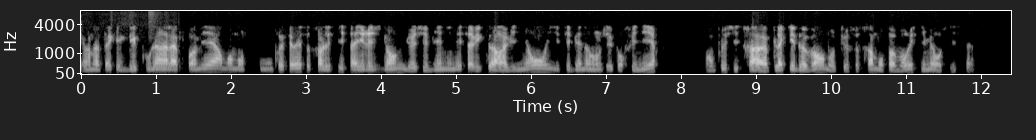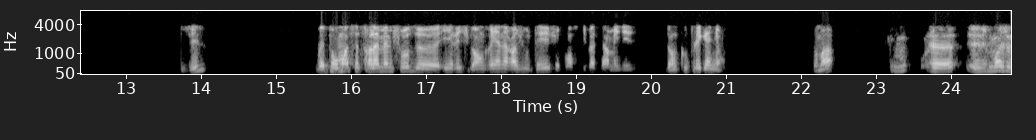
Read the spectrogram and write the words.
on attaque avec des poulains à la première. Moi, mon, préféré, ce sera le 6 Irish Gang. J'ai bien aimé sa victoire à Avignon. Il s'est bien allongé pour finir. En plus, il sera plaqué devant, donc ce sera mon favori, numéro 6. Gilles? Pour moi, ce sera la même chose. Euh, Irish Gang, rien à rajouter. Je pense qu'il va terminer dans le couplet gagnant. Thomas? Euh, moi, je,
